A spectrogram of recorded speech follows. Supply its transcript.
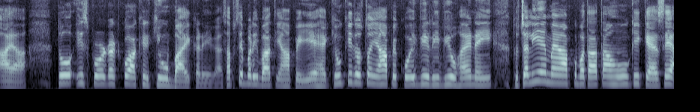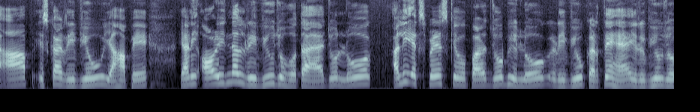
आया तो इस प्रोडक्ट को आखिर क्यों बाय करेगा? सबसे बड़ी बात यहाँ पे ये है, क्योंकि दोस्तों यहाँ पे कोई भी रिव्यू है नहीं तो चलिए मैं आपको बताता हूँ कि कैसे आप इसका रिव्यू यहाँ पे, यानी ओरिजिनल रिव्यू जो होता है, जो लोग अली एक्सप्रेस के ऊपर जो भी लोग रिव्यू करते हैं रिव्यू जो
